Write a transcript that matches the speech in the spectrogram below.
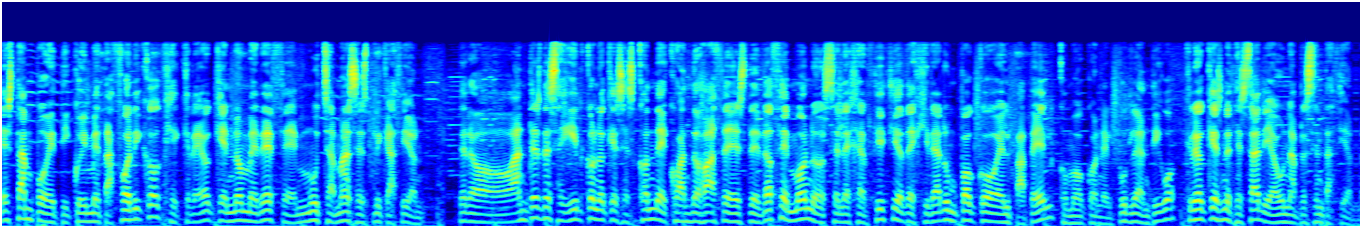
Es tan poético y metafórico que creo que no merece mucha más explicación. Pero antes de seguir con lo que se esconde cuando haces de 12 monos el ejercicio de girar un poco el papel, como con el puzzle antiguo, creo que es necesaria una presentación.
